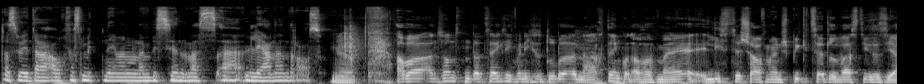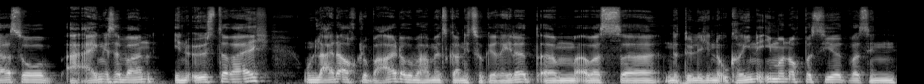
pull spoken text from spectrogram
dass wir da auch was mitnehmen und ein bisschen was äh, lernen daraus. Ja, aber ansonsten tatsächlich, wenn ich so drüber nachdenke und auch auf meine Liste schaue, auf meinen Spickzettel, was dieses Jahr so Ereignisse waren in Österreich, und leider auch global, darüber haben wir jetzt gar nicht so geredet, ähm, was äh, natürlich in der Ukraine immer noch passiert, was in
